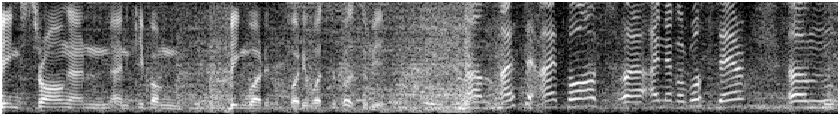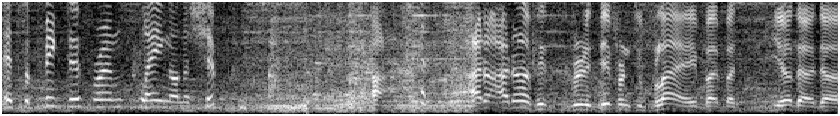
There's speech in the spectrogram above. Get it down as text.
being strong and, and keep on being what it, what it was supposed to be. Um, I, th I thought uh, I never was there. Um, it's a big difference playing on a ship. Uh, I, don't, I don't know if it's really different to play, but but you know the the,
